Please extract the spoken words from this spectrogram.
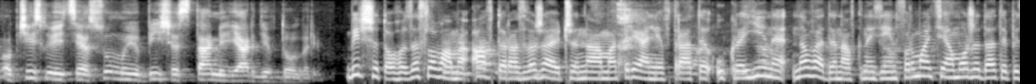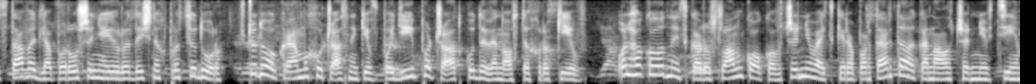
обчислюється сумою більше 100 мільярдів доларів. Більше того, за словами автора, зважаючи на матеріальні втрати України, наведена в книзі інформація може дати підстави для порушення юридичних процедур щодо окремих учасників подій початку 90-х років. Ольга Колодницька, Руслан Коков, Чернівецький репортер, телеканал Чернівці.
